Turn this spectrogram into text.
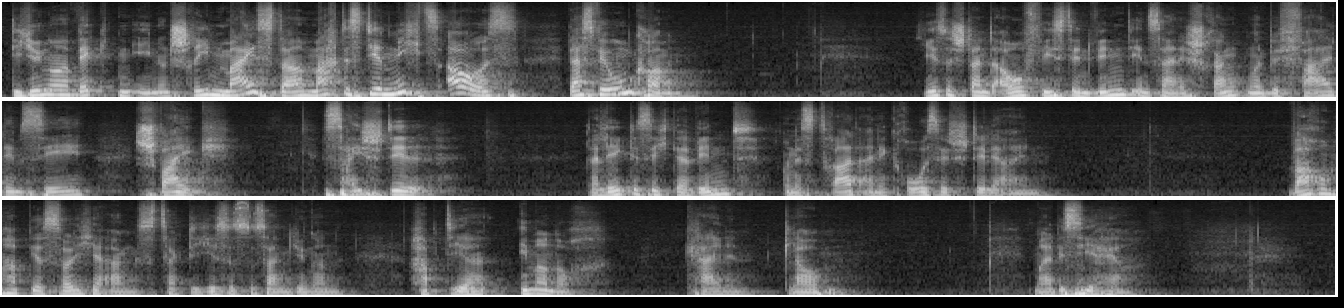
Die Jünger weckten ihn und schrien, Meister, macht es dir nichts aus, dass wir umkommen. Jesus stand auf, wies den Wind in seine Schranken und befahl dem See, schweig, sei still. Da legte sich der Wind und es trat eine große Stille ein. Warum habt ihr solche Angst, sagte Jesus zu seinen Jüngern, habt ihr immer noch keinen Glauben? Mal bis hierher.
